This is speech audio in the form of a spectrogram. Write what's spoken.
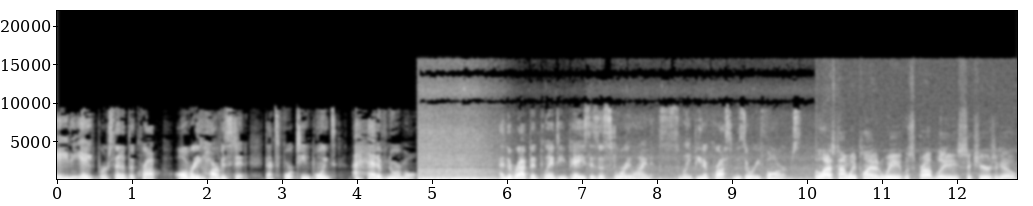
88% of the crop already harvested. That's 14 points ahead of normal. And the rapid planting pace is a storyline sweeping across Missouri farms. The last time we planted wheat was probably six years ago.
